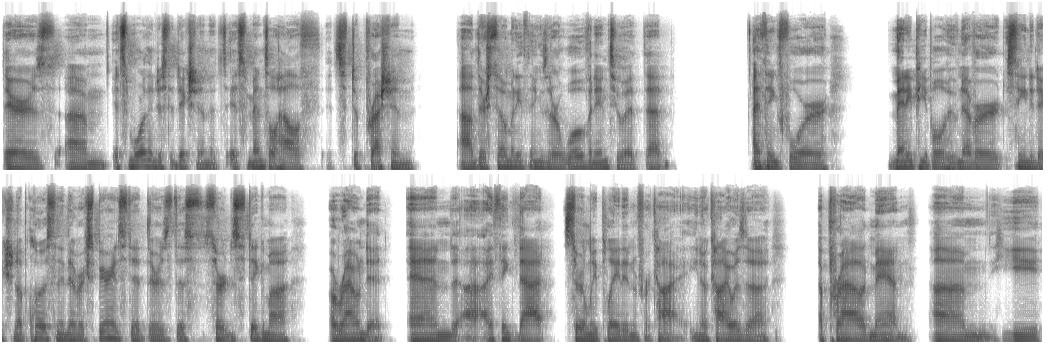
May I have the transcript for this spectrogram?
there's um, it's more than just addiction. It's it's mental health. It's depression. Uh, there's so many things that are woven into it that I think for many people who've never seen addiction up close and they've never experienced it, there's this certain stigma around it. And I think that certainly played in for Kai. You know, Kai was a, a proud man. Um, he,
